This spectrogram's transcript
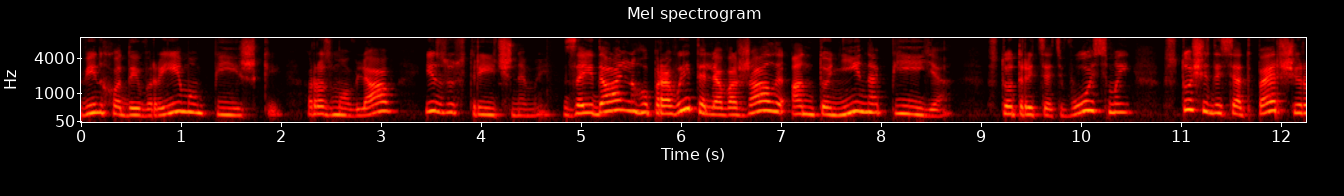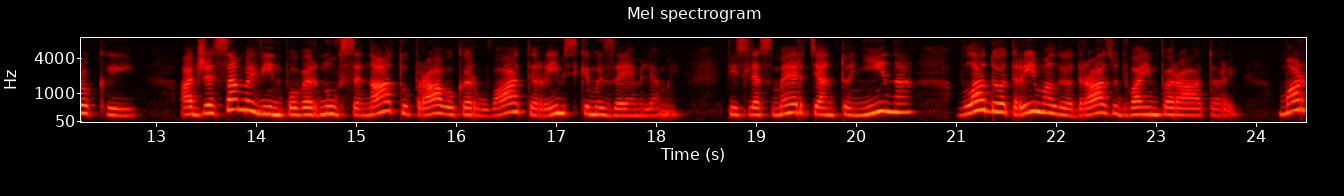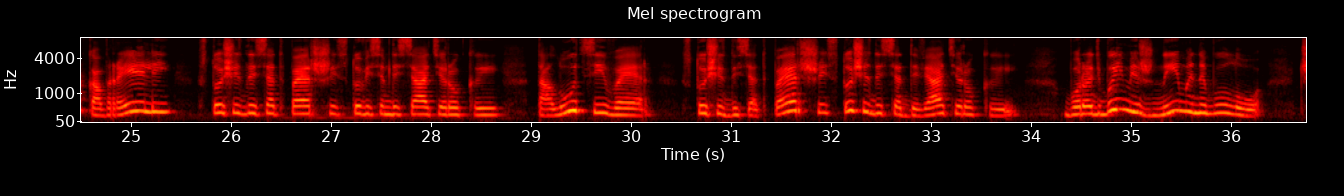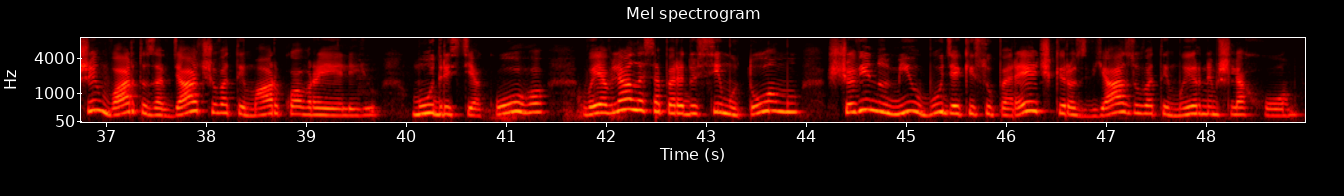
Він ходив Римом пішки, розмовляв із зустрічними. За ідеального правителя вважали Антоніна Пія 138-161 роки, адже саме він повернув Сенату право керувати римськими землями. Після смерті Антоніна владу отримали одразу два імператори Марк Аврелій 161-180 роки та Луцій Вер 161-169 роки. Боротьби між ними не було, чим варто завдячувати Марку Аврелію, мудрість якого виявлялася передусім у тому, що він умів будь-які суперечки розв'язувати мирним шляхом.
